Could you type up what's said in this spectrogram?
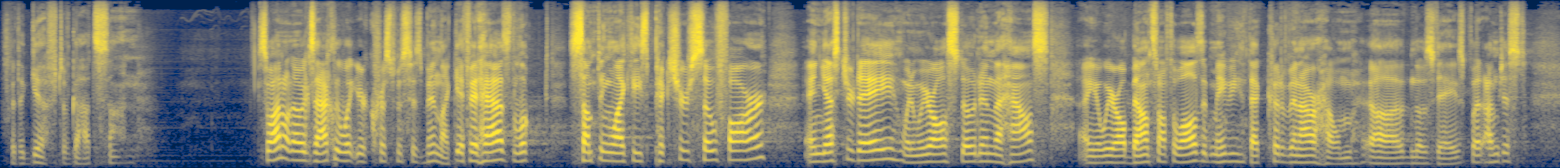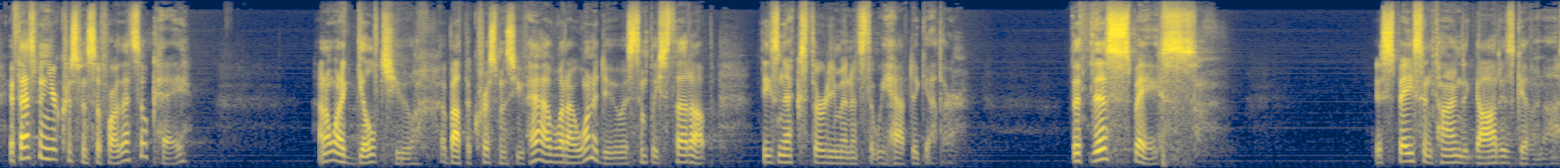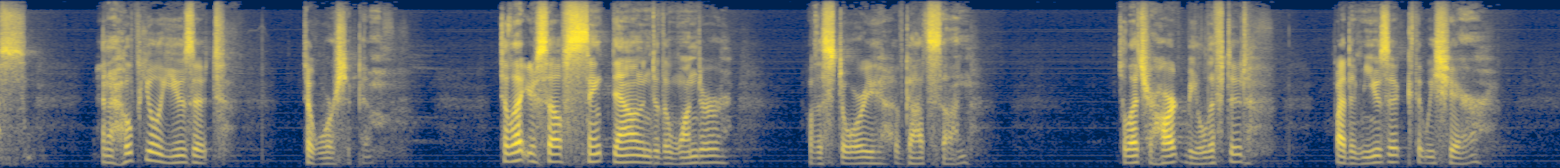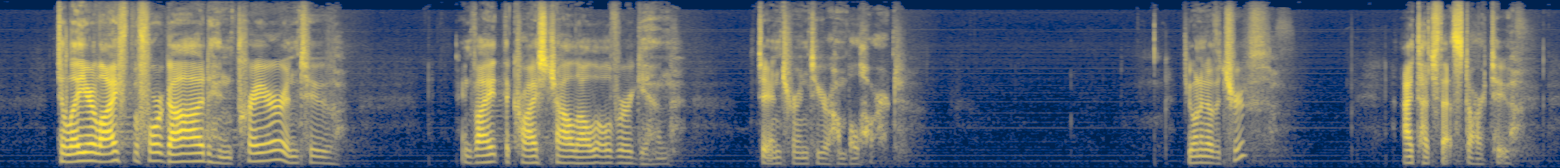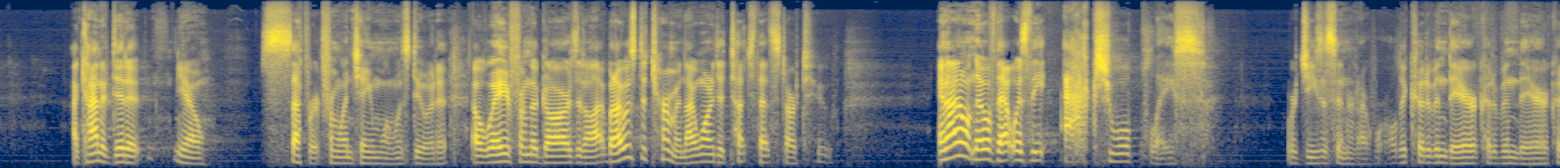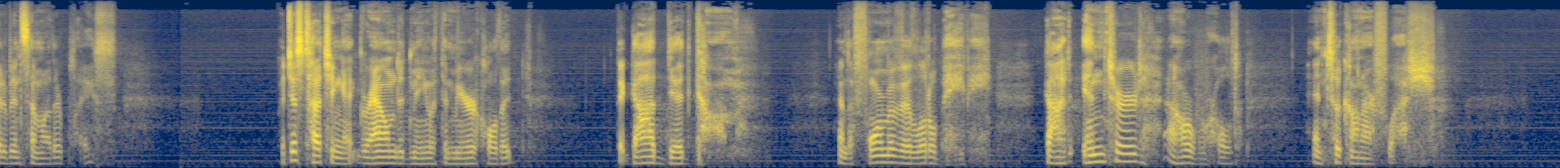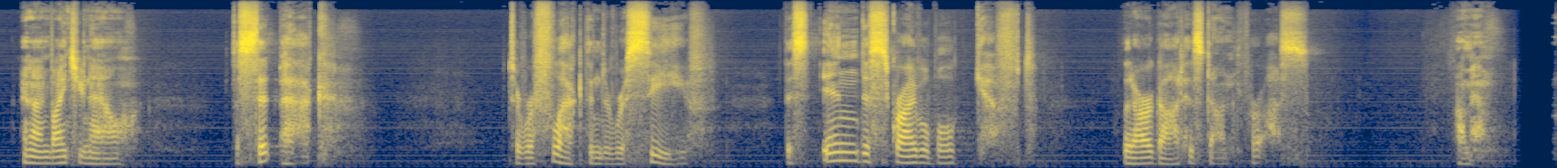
for the gift of God's Son. So I don't know exactly what your Christmas has been like. If it has looked something like these pictures so far, and yesterday when we were all stowed in the house, uh, you know, we were all bouncing off the walls, that maybe that could have been our home uh, in those days. But I'm just, if that's been your Christmas so far, that's okay. I don't want to guilt you about the Christmas you've had. What I want to do is simply set up these next 30 minutes that we have together. That this space is space and time that God has given us. And I hope you'll use it to worship Him, to let yourself sink down into the wonder of the story of God's Son, to let your heart be lifted by the music that we share to lay your life before God in prayer and to invite the Christ child all over again to enter into your humble heart. If you want to know the truth, I touched that star too. I kind of did it, you know, separate from when Jamelin was doing it, away from the guards and all that. But I was determined. I wanted to touch that star too. And I don't know if that was the actual place where Jesus entered our world. It could have been there, it could have been there, it could have been some other place. But just touching it grounded me with the miracle that, that God did come in the form of a little baby. God entered our world and took on our flesh. And I invite you now to sit back, to reflect and to receive this indescribable gift that our God has done for us. Amen.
